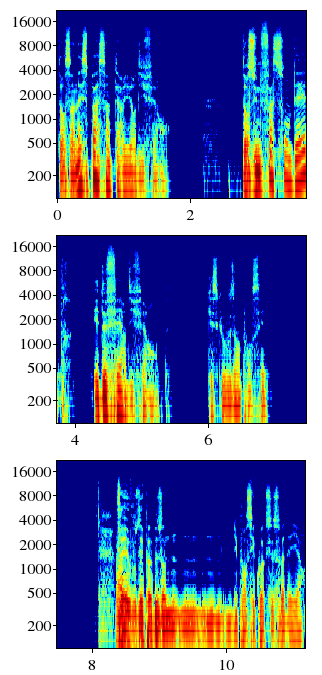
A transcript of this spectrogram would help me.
dans un espace intérieur différent, dans une façon d'être et de faire différente. Qu'est-ce que vous en pensez? Enfin, vous n'avez pas besoin d'y penser quoi que ce soit d'ailleurs.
